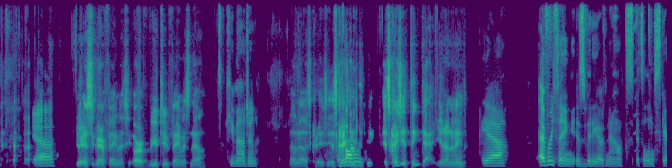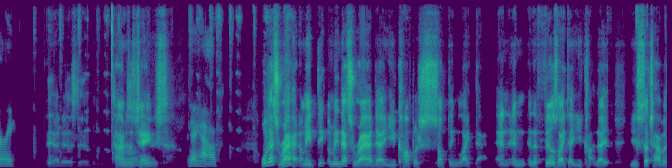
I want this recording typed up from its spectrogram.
Yeah. You're Instagram famous or YouTube famous now. Can you imagine? I know it's crazy. It's crazy. It's crazy to think that. You know what I mean? Yeah. Everything is videoed now. It's it's a little scary. Yeah, it is, dude. Times um, has changed. They have. Well, that's rad. I mean, think, I mean, that's rad that you accomplish something like that, and and and it feels like that you that you such have a,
